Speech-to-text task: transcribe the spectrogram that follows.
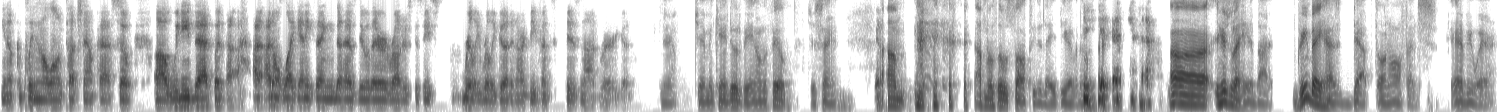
you know completing a long touchdown pass. So uh, we need that, but I, I, don't like anything that has to do with Aaron Rodgers because he's really really good and our defense is not very good. Yeah, Jamin can't do it if he ain't on the field. Just saying. Um, I'm a little salty today. If you haven't noticed. uh, here's what I hate about it. Green Bay has depth on offense everywhere,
